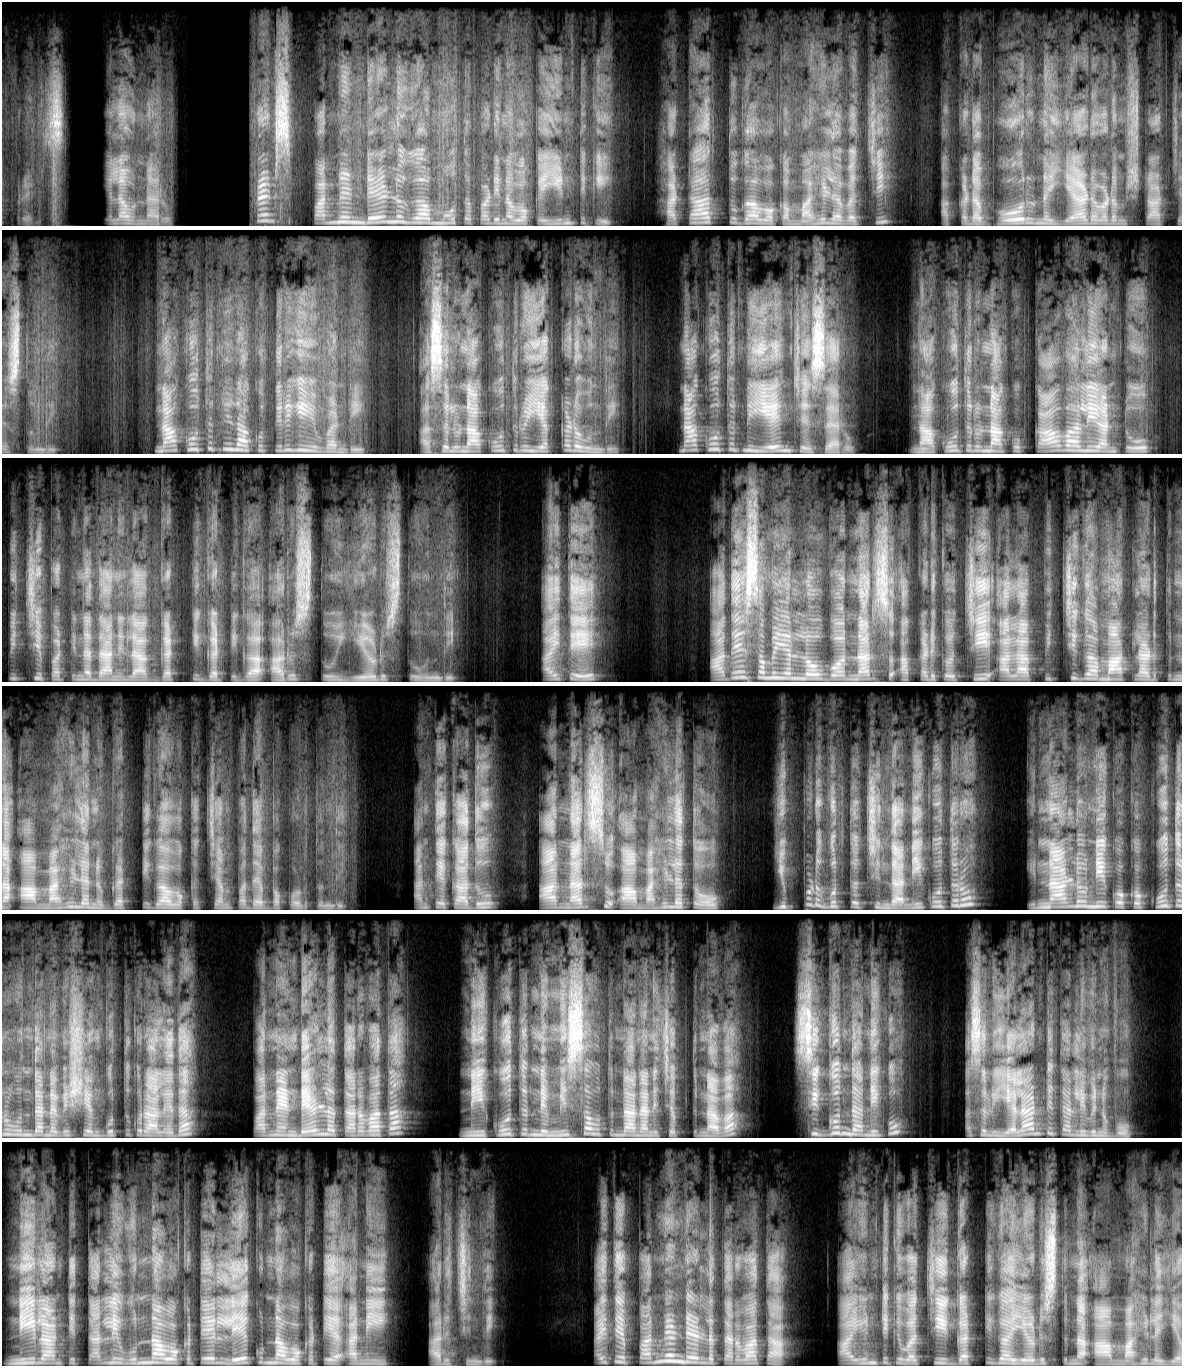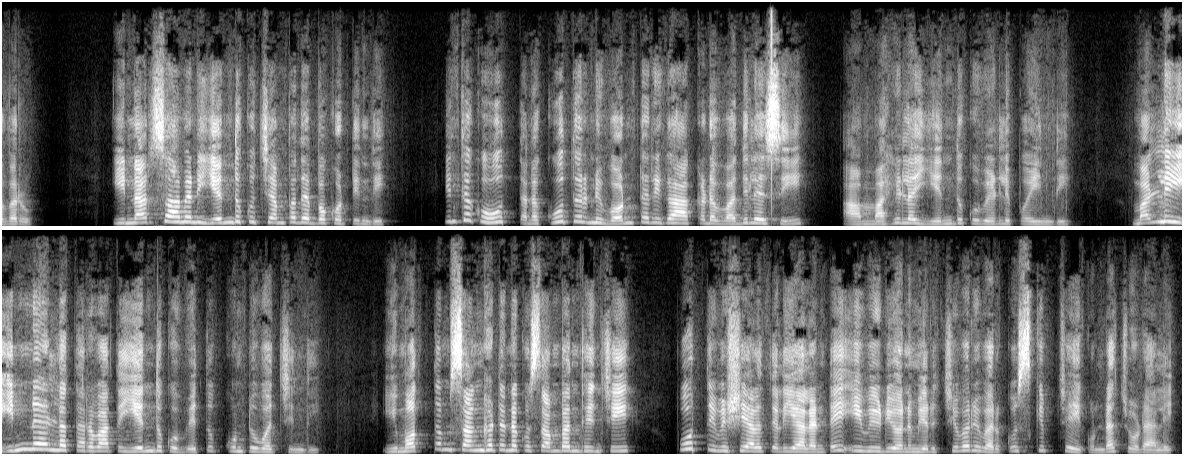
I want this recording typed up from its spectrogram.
Hi friends ఎలా ఉన్నారు? Friends పన్నెండేళ్ళుగా మూతపడిన ఒక ఇంటికి హఠాత్తుగా ఒక మహిళ వచ్చి అక్కడ బోరున ఏడవడం స్టార్ట్ చేస్తుంది. నా కూతుర్ని నాకు తిరిగి ఇవ్వండి. అసలు నా కూతురు ఎక్కడ ఉంది? నా కూతుర్ని ఏం చేశారు? నా కూతురు నాకు కావాలి అంటూ పిచ్చి పట్టిన దానిలా గట్టి గట్టిగా అరుస్తూ ఏడుస్తూ ఉంది. అయితే అదే సమయంలో ఓ నర్సు అక్కడికి వచ్చి అలా పిచ్చిగా మాట్లాడుతున్న ఆ మహిళను గట్టిగా ఒక చెంప దెబ్బ కొడుతుంది. అంతేకాదు ఆ నర్సు ఆ మహిళతో ఇప్పుడు గుర్తొచ్చిందా నీ కూతురు? ఇన్నాళ్ళు నీకొక కూతురు ఉందన్న విషయం గుర్తుకు రాలేదా? పన్నెండేళ్ళ తర్వాత నీ కూతుర్ని మిస్ అవుతున్నానని చెప్తున్నావా? సిగ్గుందా నీకు? అసలు ఎలాంటి తల్లివి నువ్వు? నీలాంటి తల్లి ఉన్నా ఒకటే లేకున్నా ఒకటే అని అరిచింది. అయితే పన్నెండేళ్ళ తర్వాత ఆ ఇంటికి వచ్చి గట్టిగా ఏడుస్తున్న ఆ మహిళ ఎవరు? ఈ నర్సు ఆమెను ఎందుకు చెంపదెబ్బ కొట్టింది? ఇంతకు తన కూతురిని ఒంటరిగా అక్కడ వదిలేసి ఆ మహిళ ఎందుకు వెళ్ళిపోయింది? మళ్ళీ ఇన్నేళ్ళ తర్వాత ఎందుకు వెతుక్కుంటూ వచ్చింది? ఈ మొత్తం సంఘటనకు సంబంధించి పూర్తి విషయాలు తెలియాలంటే ఈ వీడియోను మీరు చివరి వరకు స్కిప్ చేయకుండా చూడాలి.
